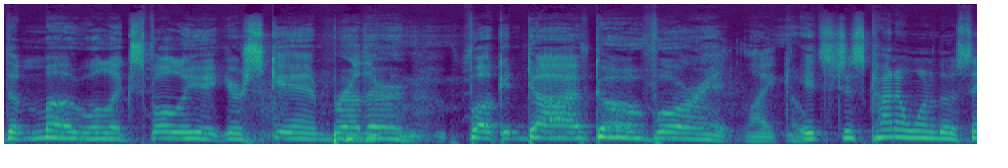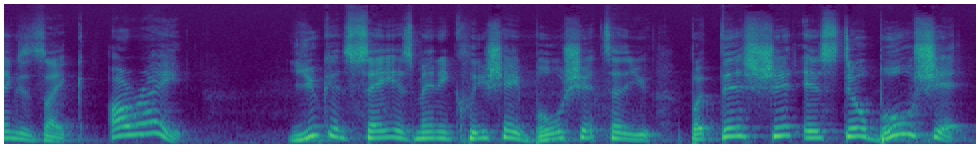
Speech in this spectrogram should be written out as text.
the mud will exfoliate your skin, brother. Fucking dive, go for it. Like it's just kind of one of those things. It's like, all right, you can say as many cliche bullshits as you, but this shit is still bullshit.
